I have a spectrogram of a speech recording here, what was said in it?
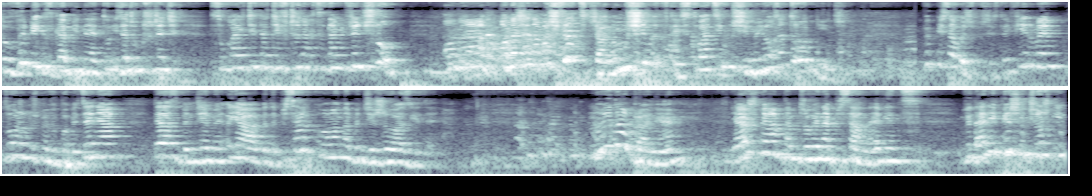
to wybiegł z gabinetu i zaczął krzyczeć słuchajcie, ta dziewczyna chce z nami wziąć ślub. Ona, ona się nam oświadcza, no musimy, w tej sytuacji musimy ją zatrudnić. Wypisałyśmy się z tej firmy, złożyłyśmy wypowiedzenia, teraz będziemy, ja będę pisarką, a ona będzie żyła z jedzenia. No i dobra, nie? Ja już miałam tam trochę napisane, więc wydanie pierwszej książki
